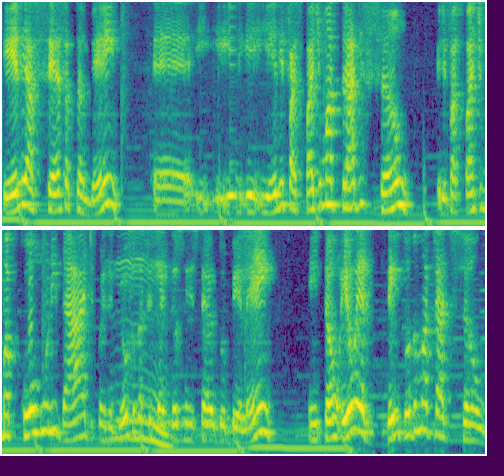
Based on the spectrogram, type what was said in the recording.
ele acessa também é, e, e, e, ele faz parte de uma tradição, ele faz parte de uma comunidade. Por exemplo, hum. eu sou da Cidade de Deus, Ministério do Belém, então eu herdei toda uma tradição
